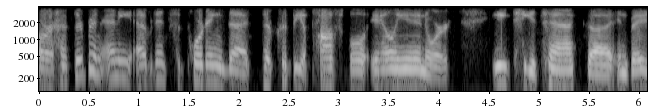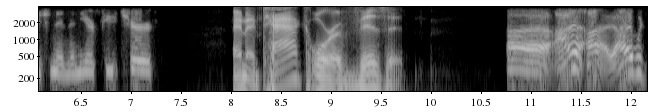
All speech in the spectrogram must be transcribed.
or has there been any evidence supporting that there could be a possible alien or ET attack uh, invasion in the near future? An attack or a visit? Uh, I, I I would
